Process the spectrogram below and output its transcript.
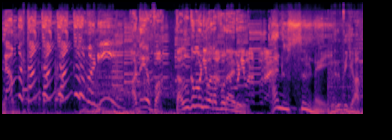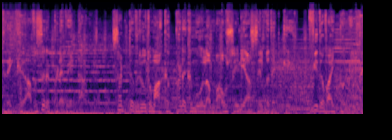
நம்ம தங்கம் தங்கமணி. அடேப்பா தங்கமணி வரப்போறாரு. அனுசரணை. இறுதி யாத்திரைக்கு அவசரப்பட வேண்டாம். சட்டவிரோதமாக படகு மூலம் ஆஸ்திரேலியா செல்வதற்கு வித வாய்ப்புகள் இல்லை.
